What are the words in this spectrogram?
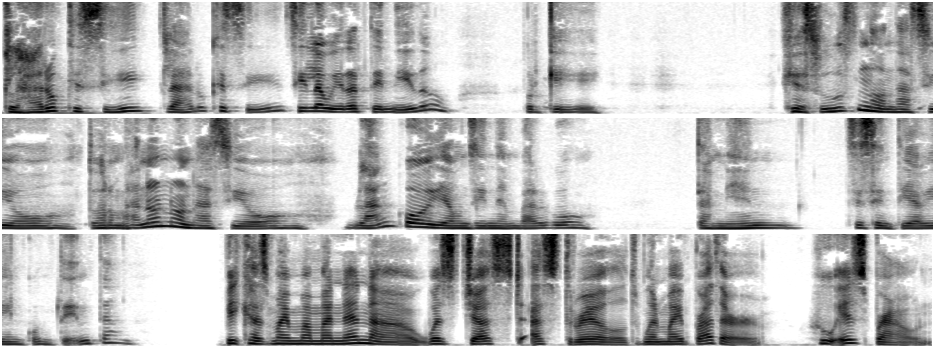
Claro que sí, claro que sí, sí la hubiera tenido, porque Jesús no nació, tu hermano no nació blanco y aún sin embargo también se sentía bien contenta. Because my mama Nena was just as thrilled when my brother, who is brown,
